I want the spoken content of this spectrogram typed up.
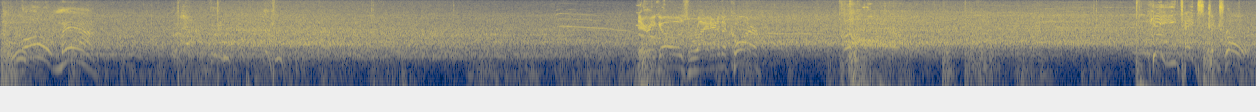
Oh, man. There he goes, right into the corner. He takes control.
